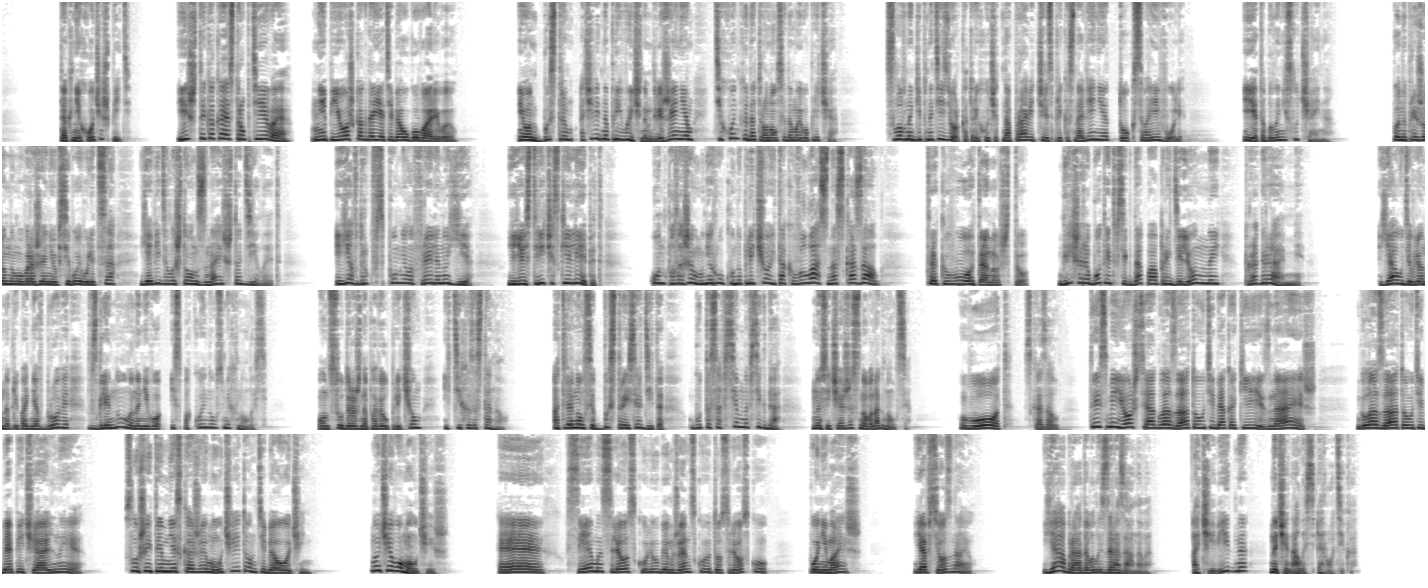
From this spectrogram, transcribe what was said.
«Так не хочешь пить? Ишь ты какая строптивая! Не пьешь, когда я тебя уговариваю!» И он быстрым, очевидно привычным движением тихонько дотронулся до моего плеча. Словно гипнотизер, который хочет направить через прикосновение ток своей воли. И это было не случайно. По напряженному выражению всего его лица я видела, что он знает, что делает. И я вдруг вспомнила фрейлину Е, ее истерический лепет. Он положил мне руку на плечо и так властно сказал. Так вот оно что. Гриша работает всегда по определенной программе. Я, удивленно приподняв брови, взглянула на него и спокойно усмехнулась. Он судорожно повел плечом и тихо застонал. Отвернулся быстро и сердито, будто совсем навсегда, но сейчас же снова нагнулся. «Вот», — сказал, — «ты смеешься, а глаза-то у тебя какие, знаешь? Глаза-то у тебя печальные. Слушай, ты мне скажи, мучает он тебя очень? Ну чего молчишь? Эх, все мы слезку любим, женскую то слезку, понимаешь? Я все знаю. Я обрадовалась за Розанова. Очевидно, начиналась эротика.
